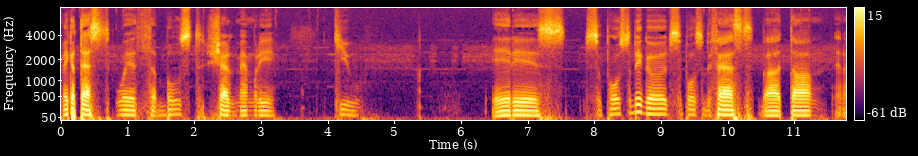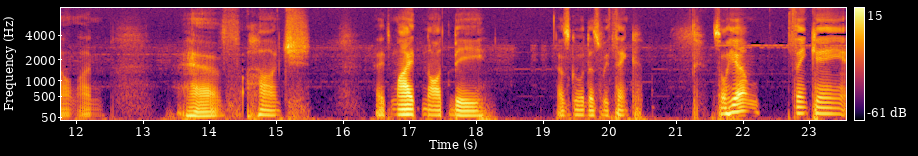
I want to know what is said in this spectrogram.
make a test with boost shared memory queue. It is supposed to be good supposed to be fast but um, you know I have a hunch it might not be as good as we think. So here I'm thinking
